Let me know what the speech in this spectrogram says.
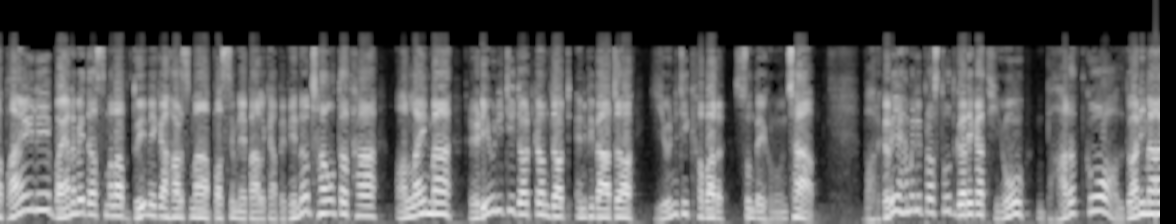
तपाईँले बयानब्बे दशमलव दुई मेगा हर्समा पश्चिम नेपालका विभिन्न ठाउँ तथा अनलाइनमा रेडियोनिटी डट युनिटी खबर सुन्दै हुनुहुन्छ। भर्खरै हामीले प्रस्तुत गरेका थियौं भारतको हल्द्वानीमा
